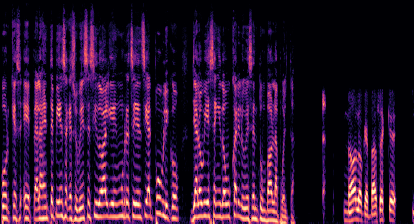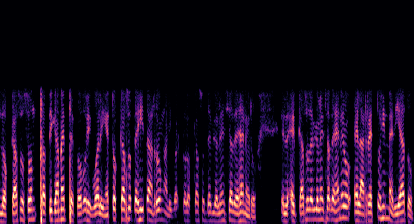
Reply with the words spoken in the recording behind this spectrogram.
porque eh, la gente piensa que si hubiese sido alguien en un residencial público, ya lo hubiesen ido a buscar y le hubiesen tumbado la puerta. No, lo que pasa es que los casos son prácticamente todos iguales. En estos casos de run, al igual que los casos de violencia de género, el, el caso de violencia de género, el arresto es inmediato.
